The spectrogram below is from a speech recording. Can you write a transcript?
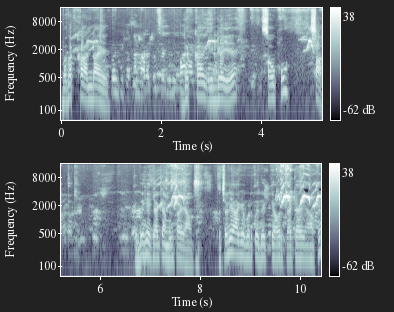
बदखा का अंडा है डक का एग है सौ को सात तो देखिए क्या क्या मिलता है यहाँ पे तो चलिए आगे बढ़ते देखते हैं और क्या क्या है यहाँ पे।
